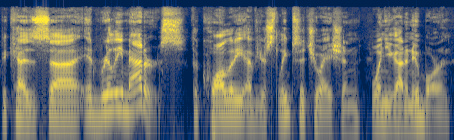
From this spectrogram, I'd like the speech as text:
because uh, it really matters the quality of your sleep situation when you got a newborn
